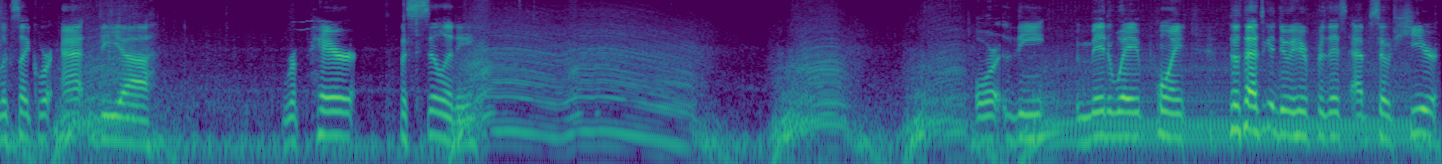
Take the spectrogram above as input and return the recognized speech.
Looks like we're at the uh, repair facility. or the midway point. So that's going to do it here for this episode here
